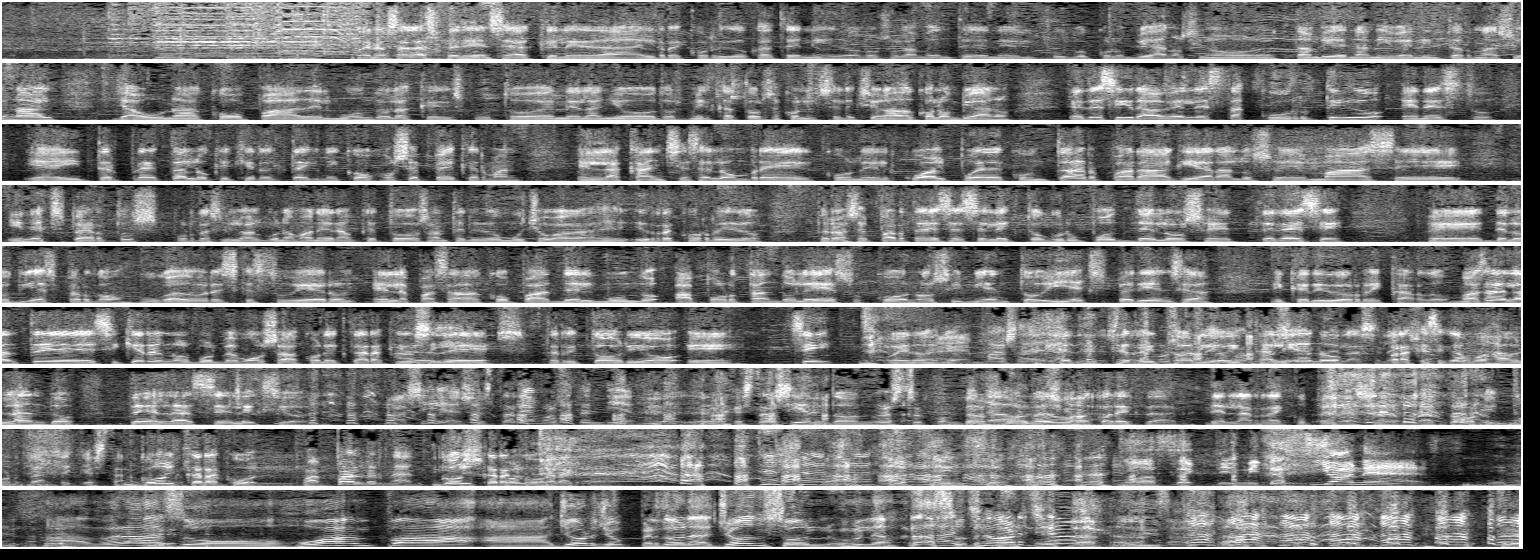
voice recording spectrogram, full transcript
Bueno, esa es la experiencia que le da el recorrido que ha tenido, no solamente en el fútbol colombiano, sino también a nivel internacional. Ya una Copa del Mundo, la que disputó en el año 2014 con el seleccionado colombiano. Es decir, Abel está curtido en esto y interpreta lo que quiere el técnico José Peckerman en la cancha. Es el hombre con el cual puede contar para guiar a los eh, más eh, inexpertos, por decirlo de alguna manera, aunque todos han tenido mucho bagaje y recorrido, pero hace parte de ese selecto grupo de los eh, 13 eh, de los 10, perdón, jugadores que estuvieron en la pasada Copa del Mundo aportándole eso, conocimiento y experiencia, mi querido Ricardo. Más adelante, si quieren, nos volvemos a conectar aquí Así desde es. territorio, eh, sí, bueno, Eh, más adelante territorio italiano para que sigamos hablando de la selección. Así es, estaremos pendientes de lo que está haciendo nuestro combinado. Nos volvemos nacional, a conectar. De la recuperación, de todo lo importante que está. Gol Caracol. Juan Pablo Hernández. Gol Caracol. No acepte imitaciones. Abrazo, Juanpa, a Giorgio, perdona, Johnson, un abrazo. ¿A Giorgio?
